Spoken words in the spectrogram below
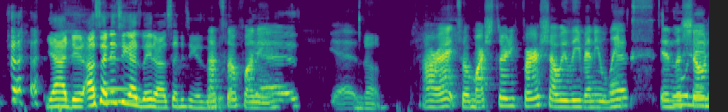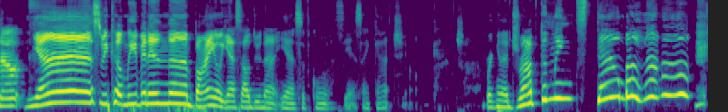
yeah, dude, I'll send it to you guys later. I'll send it to you guys later. That's so funny. Yes. Yes. No. All right, so March 31st, shall we leave any links in the show notes? Yes, we could leave it in the bio. Yes, I'll do that. Yes, of course. Yes, I got you. Got you. We're gonna drop the links down below.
